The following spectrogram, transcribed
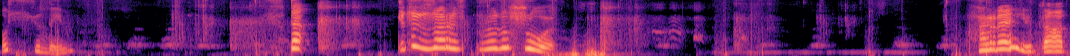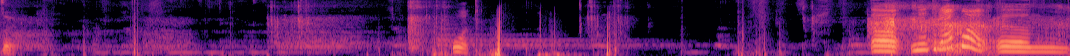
ось сюди. Та я тут зараз придушу. Гарне літати. От. Е, не треба. Ем...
